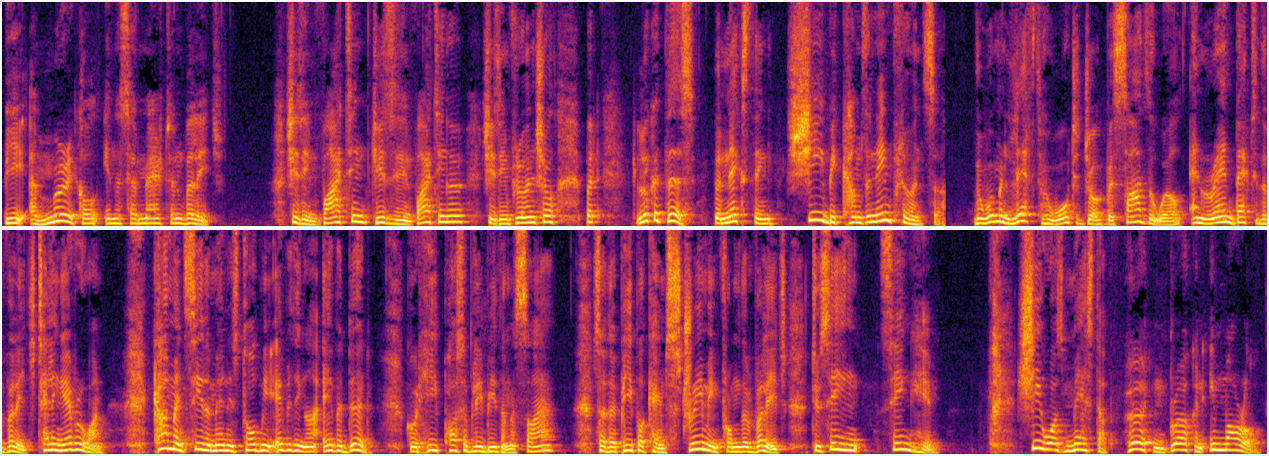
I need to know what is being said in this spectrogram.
be a miracle in the Samaritan village. She's inviting, Jesus is inviting her, she's influential. But look at this. The next thing, she becomes an influencer. The woman left her water jug beside the well and ran back to the village, telling everyone, Come and see the man who's told me everything I ever did. Could he possibly be the Messiah? So the people came streaming from the village to seeing, seeing him. She was messed up, hurt and broken, immoral.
